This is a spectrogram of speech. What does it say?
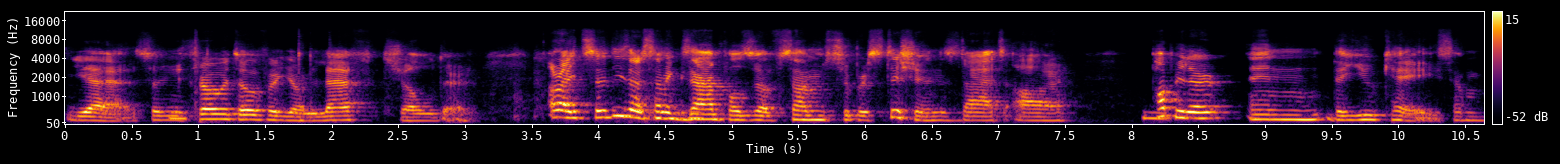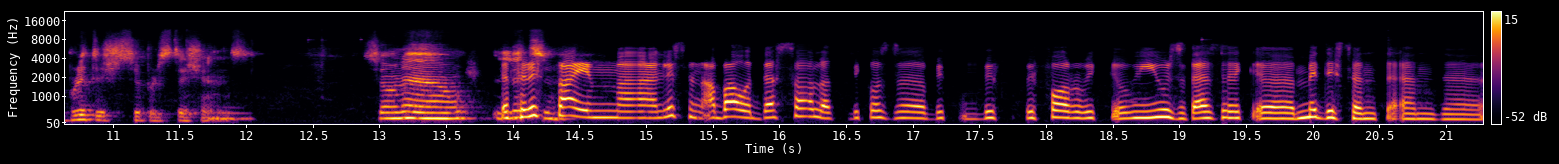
Yeah, so you Mm. throw it over your left shoulder. All right, so these are some examples of some superstitions that are Mm. popular in the UK, some British superstitions. So now, The let's- first time uh, listen about the salad because uh, be- be- before we we use it as a uh, medicine and uh,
